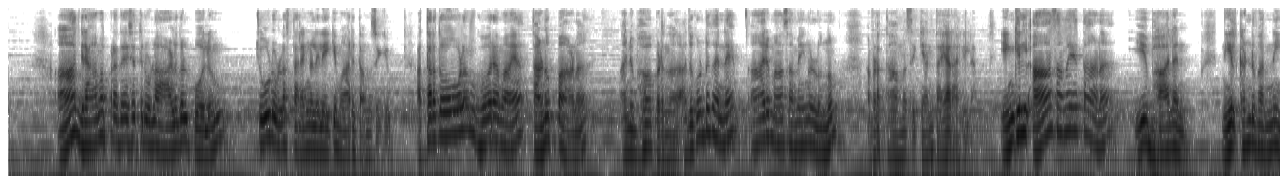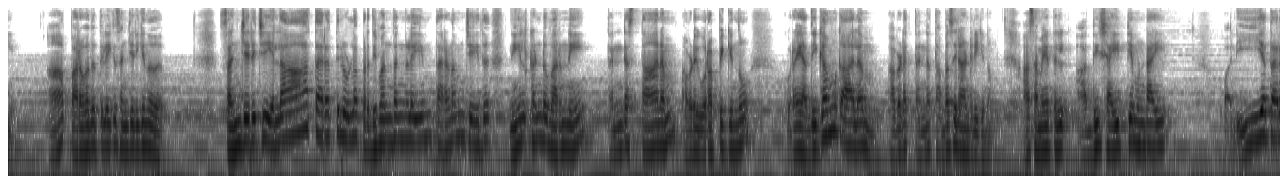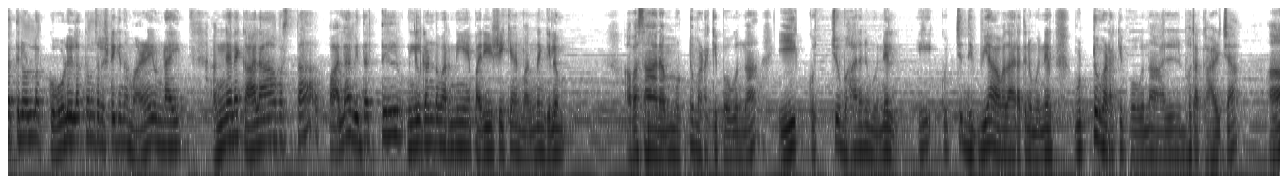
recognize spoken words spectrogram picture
ആ ഗ്രാമപ്രദേശത്തിലുള്ള ആളുകൾ പോലും ചൂടുള്ള സ്ഥലങ്ങളിലേക്ക് മാറി താമസിക്കും. അത്രത്തോളം ഘോരമായ തണുപ്പാണ് അനുഭവപ്പെടുന്നത്. അതുകൊണ്ട് തന്നെ ആരും ആ സമയങ്ങളിലൊന്നും അവിടെ താമസിക്കാൻ തയ്യാറാകില്ല. എങ്കിൽ ആ സമയത്താണ് ഈ ബാലൻ നീൽക്കണ്ഠ് വർണി ആ പർവതത്തിലേക്ക് സഞ്ചരിക്കുന്നത്. സഞ്ചരിച്ച് എല്ലാ തരത്തിലുള്ള പ്രതിബന്ധങ്ങളെയും തരണം ചെയ്ത് നീൽക്കണ്ഠ് വർണി തന്റെ സ്ഥാനം അവിടെ ഉറപ്പിക്കുന്നു. കുറേ അധികം കാലം അവിടെ തന്നെ തപസ്സിലാണ്ടിരിക്കുന്നു. ആ സമയത്തിൽ അതിശൈത്യമുണ്ടായി. വലിയ തരത്തിലുള്ള കോളിളക്കം സൃഷ്ടിക്കുന്ന മഴയുണ്ടായി. അങ്ങനെ കാലാവസ്ഥ പല വിധത്തിൽ നീൽകണ്ഠ വർണിയെ പരീക്ഷിക്കാൻ വന്നെങ്കിലും അവസാനം മുട്ടുമടക്കി പോകുന്ന ഈ കൊച്ചു ബാലന് മുന്നിൽ ഈ കൊച്ചു ദിവ്യ അവതാരത്തിന് മുന്നിൽ മുട്ടുമടക്കി പോകുന്ന അത്ഭുത കാഴ്ച ആ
